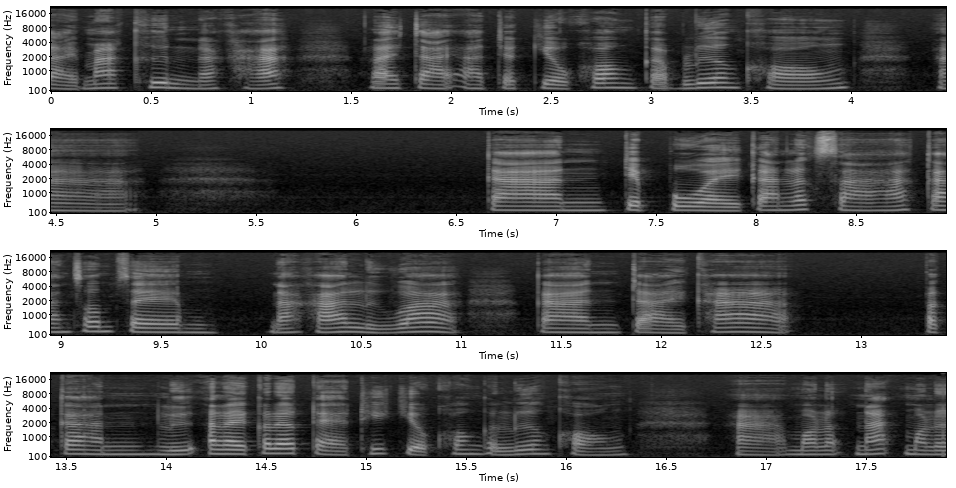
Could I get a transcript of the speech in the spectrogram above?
จ่ายมากขึ้นนะคะ รายจ่ายอาจจะเกี่ยวข้องกับเรื่องของอ่า การเจ็บป่วย การรักษา การซ่อมแซมนะคะ หรือว่าการจ่ายค่าประกัน หรืออะไรก็แล้วแต่ที่เกี่ยวข้องกับเรื่องของมรณะมร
